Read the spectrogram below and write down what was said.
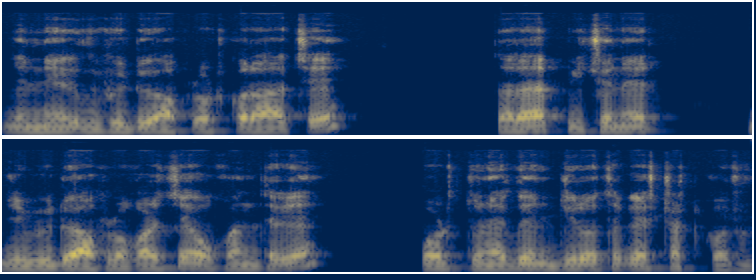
যে নেক্সট ভিডিও আপলোড করা আছে, তারা পিছনের যে ভিডিও আপলোড করেছে ওখান থেকে পড়তুন একদম জিরো থেকে স্টার্ট করুন।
